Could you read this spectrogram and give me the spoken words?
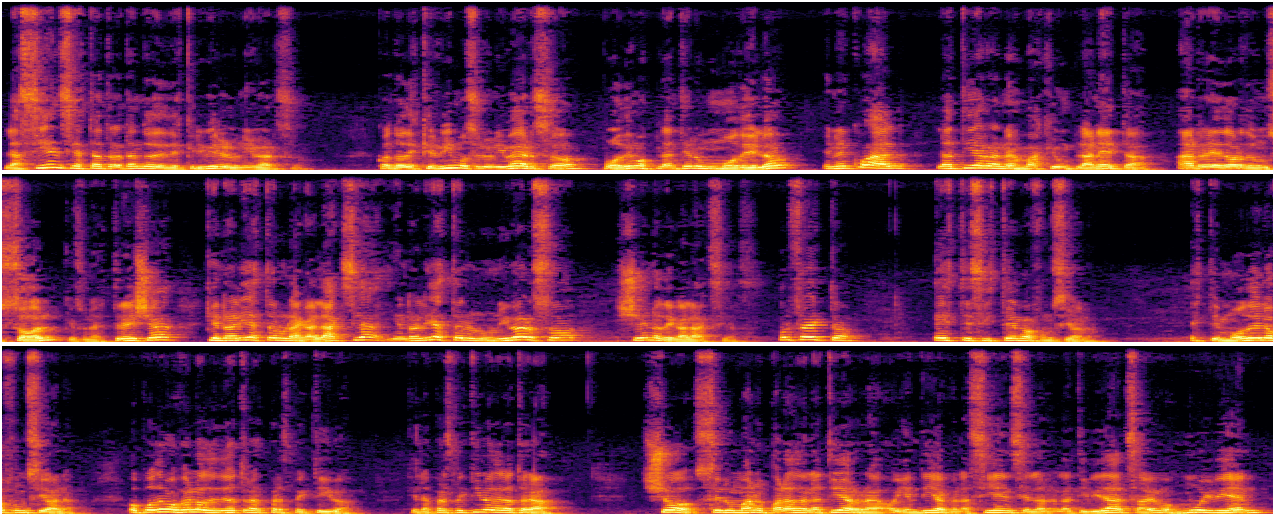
la ciencia está tratando de describir el universo. Cuando describimos el universo, podemos plantear un modelo en el cual la Tierra no es más que un planeta alrededor de un Sol, que es una estrella, que en realidad está en una galaxia y en realidad está en un universo lleno de galaxias. Perfecto. Este sistema funciona. Este modelo funciona. O podemos verlo desde otra perspectiva, que es la perspectiva de la Torah. Yo, ser humano parado en la Tierra, hoy en día con la ciencia y la relatividad, sabemos muy bien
